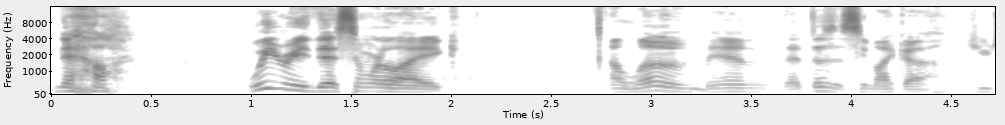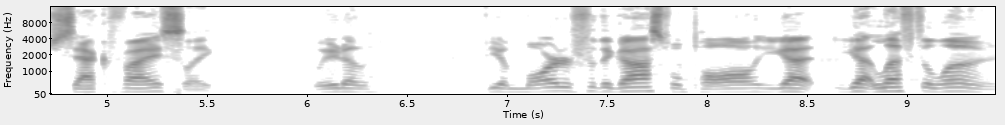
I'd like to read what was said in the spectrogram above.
Now, we read this and we're like, alone, man, that doesn't seem like a huge sacrifice. Like, way to be a martyr for the gospel, Paul. You got, you got left alone.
